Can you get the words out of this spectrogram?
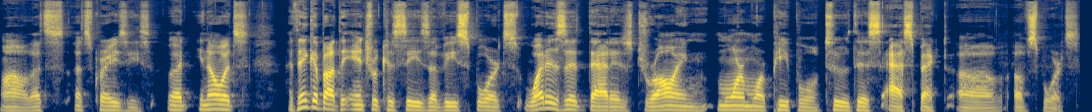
wow that's that's crazy but you know it's i think about the intricacies of esports what is it that is drawing more and more people to this aspect of of sports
